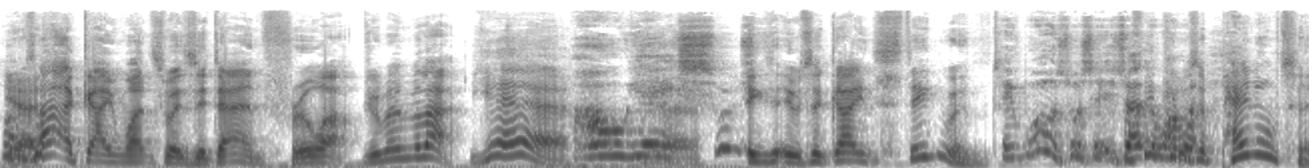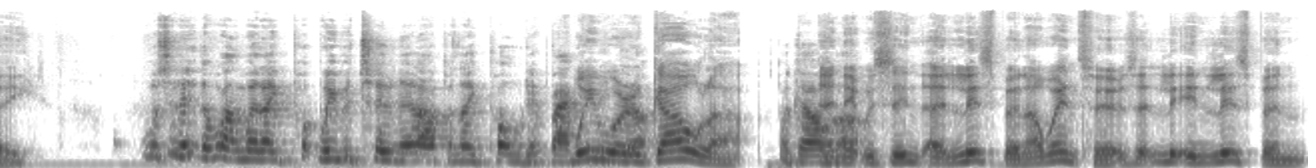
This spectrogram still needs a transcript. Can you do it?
was Yes. at a game once where Zidane threw up. Do you remember that? Yeah. Oh, yes. It, it was against England. It was, was it? Is I that the think one? it was a penalty. Wasn't it the one where they put, we were 2 0 up and they pulled it back? We were a goal up, And it was in uh, Lisbon. I went to it. It was at, in Lisbon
